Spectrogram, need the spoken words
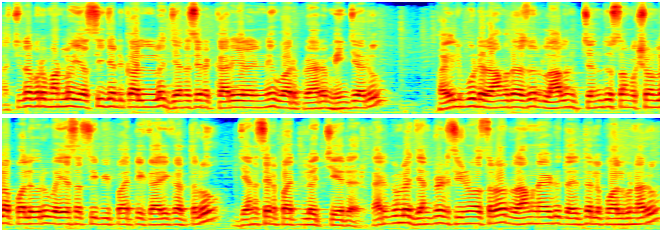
అచ్యుతాపురం మండలం ఎస్సీజెడ్ కాలనీలో జనసేన కార్యాలయాన్ని వారు ప్రారంభించారు. పైలిపూడి రామదాసు లాలం చందు సమక్షంలో పలువురు వైఎస్ఆర్సీపీ పార్టీ కార్యకర్తలు జనసేన పార్టీలో చేరారు. కార్యక్రమంలో జనపరెడ్డి శ్రీనివాసరావు రామనాయుడు తదితరులు పాల్గొన్నారు.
